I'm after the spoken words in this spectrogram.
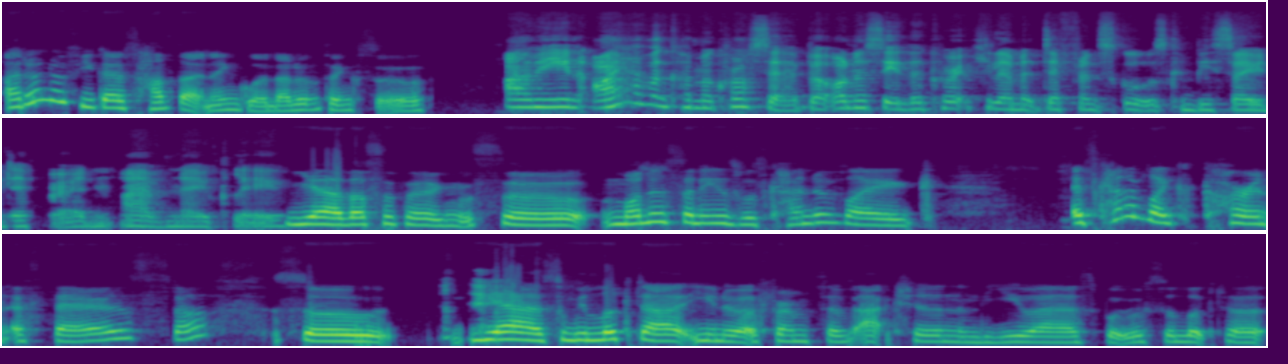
I don't know if you guys have that in England. I don't think so. I mean, I haven't come across it, but honestly, the curriculum at different schools can be so different. I have no clue. Yeah, that's the thing. So, modern studies was kind of like it's kind of like current affairs stuff. So, okay. yeah, so we looked at, you know, affirmative action in the US, but we also looked at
